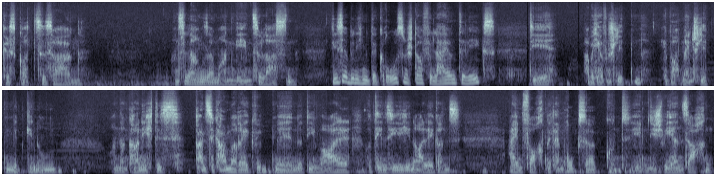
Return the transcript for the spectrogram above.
Grüß Gott zu sagen, uns langsam angehen zu lassen. Dieser bin ich mit der großen Staffelei unterwegs. Die habe ich auf dem Schlitten. Ich habe auch meinen Schlitten mitgenommen. Und dann kann ich das ganze Kameraequipment und die Malutensilien alle ganz einfach mit einem Rucksack und eben die schweren Sachen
